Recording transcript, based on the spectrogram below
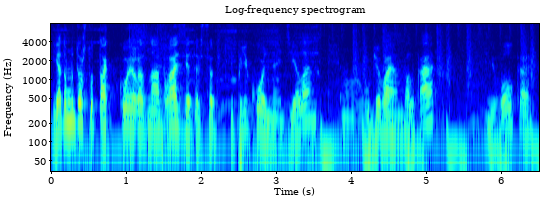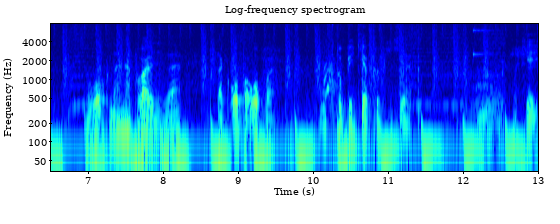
Я думаю, то, что такое разнообразие, это все-таки прикольное дело. Убиваем волка. Или волка. Волк, наверное, правильнее, да? Так, опа, опа. В тупике, в тупике. Окей.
